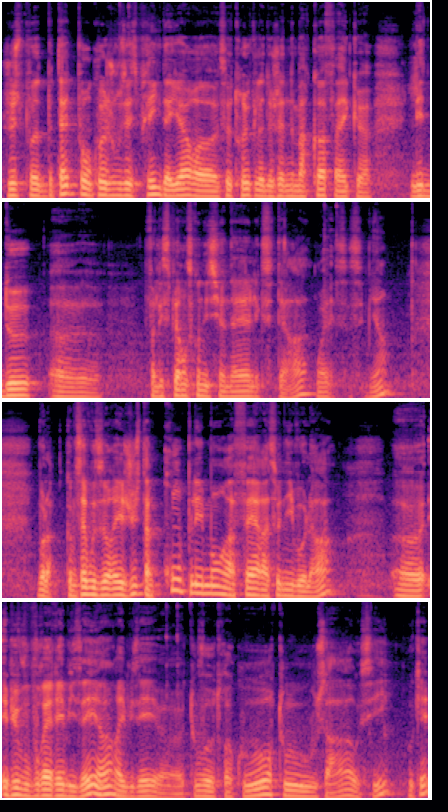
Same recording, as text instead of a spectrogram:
juste peut-être pour que je vous explique d'ailleurs euh, ce truc là de Jeanne de Markov avec les deux, enfin l'expérience conditionnelle, etc. Ouais, ça c'est bien. Voilà, comme ça vous aurez juste un complément à faire à ce niveau-là. Euh, et puis vous pourrez réviser, hein, réviser euh, tous votre cours, tout ça aussi, ok?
